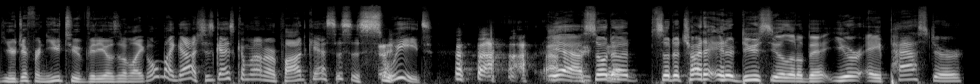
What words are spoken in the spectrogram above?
your different YouTube videos, and I'm like, oh my gosh, this guy's coming on our podcast. This is sweet. yeah so to so to try to introduce you a little bit you're a pastor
